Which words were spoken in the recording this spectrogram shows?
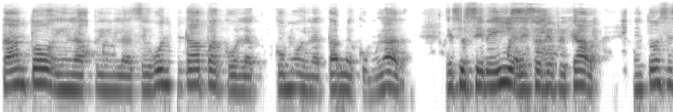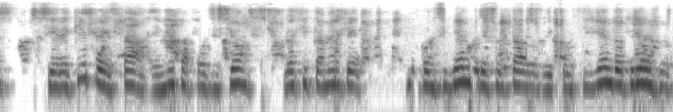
tanto en la, en la segunda etapa con la, como en la tabla acumulada. Eso se veía, eso reflejaba. Entonces, si el equipo está en esa posición, lógicamente, consiguiendo resultados y consiguiendo triunfos,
